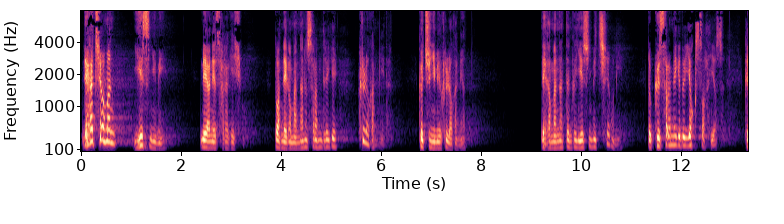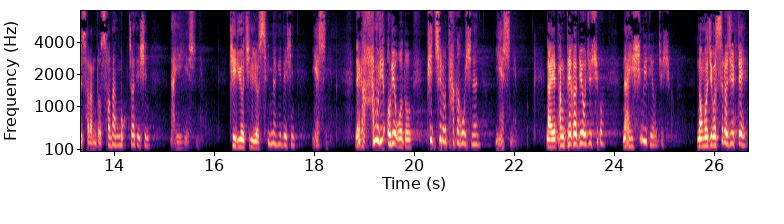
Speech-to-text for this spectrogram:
내가 체험한 예수님이 내 안에 살아계시고 또한 내가 만나는 사람들에게 흘러갑니다. 그 주님이 흘러가면 내가 만났던 그 예수님의 체험이 또 그 사람에게도 역사하여서 그 사람도 선한 목자 되신 나의 예수님, 길이요 진리요 생명이 되신 예수님, 내가 아무리 어려워도 빛으로 다가오시는 예수님, 나의 방패가 되어 주시고 나의 힘이 되어 주시고 넘어지고 쓰러질 때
